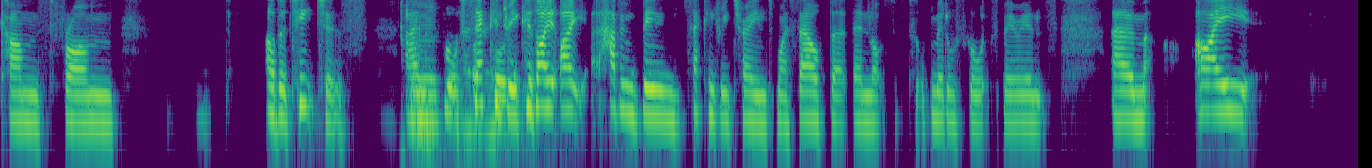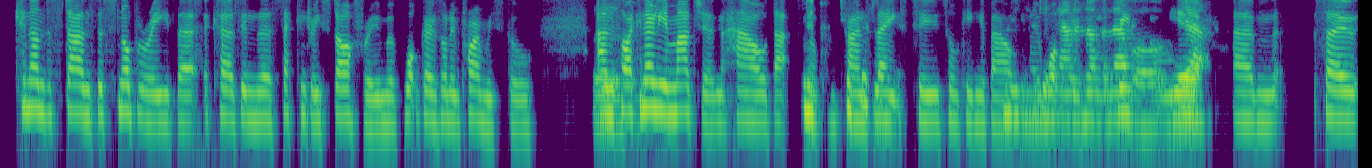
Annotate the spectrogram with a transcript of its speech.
comes from other teachers and Mm, sort of of secondary because I, I having been secondary trained myself but then lots of sort of middle school experience um I can understand the snobbery that occurs in the secondary staff room of what goes on in primary school. And so I can only imagine how that snobbery translates to talking about you you know what down goes on another level preschool. Yeah. um so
